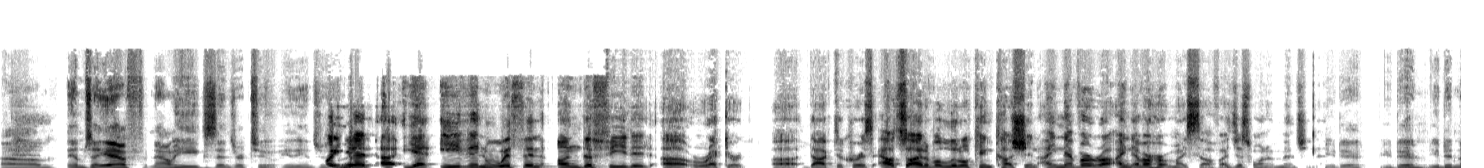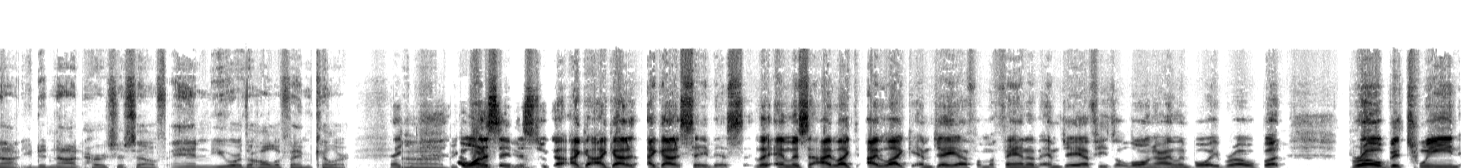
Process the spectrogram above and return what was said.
um, MJF. Now he's injured too. He's injured. But yet, uh, yet even with an undefeated uh, record, uh, Doctor Chris, outside of a little concussion, I never, uh, I never hurt myself. I just want to mention that. you did. You did. You did not. You did not hurt yourself, and you are the Hall of Fame killer. Thank you. Uh, I want to say yeah. this too. I got, I got, I got to say this. And listen, I like, I like MJF. I'm a fan of MJF. He's a Long Island boy, bro. But, bro, between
